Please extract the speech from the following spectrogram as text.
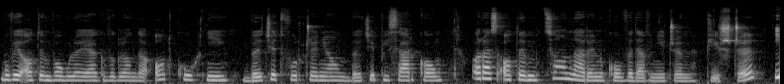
Mówię o tym w ogóle, jak wygląda od kuchni, bycie twórczynią, bycie pisarką oraz o tym, co na rynku wydawniczym piszczy. I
